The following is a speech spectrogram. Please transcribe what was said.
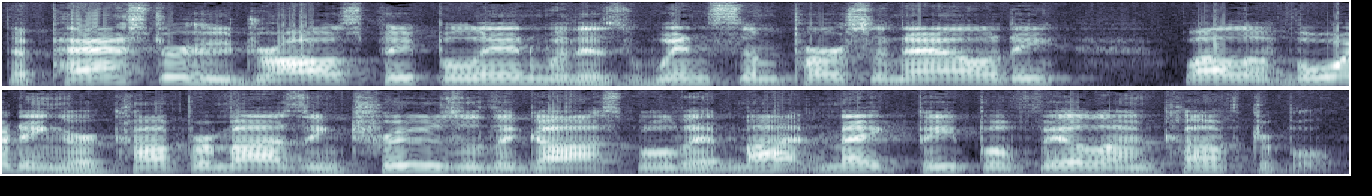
The pastor who draws people in with his winsome personality while avoiding or compromising truths of the gospel that might make people feel uncomfortable.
